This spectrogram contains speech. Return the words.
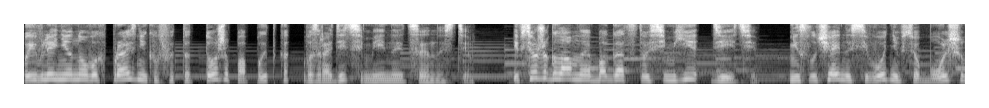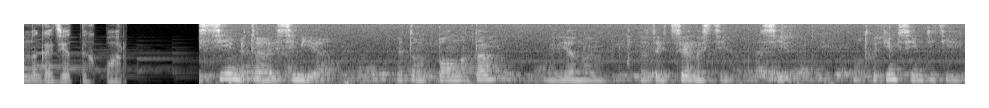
Появление новых праздников – это тоже попытка возродить семейные ценности. И все же главное богатство семьи – дети. Не случайно сегодня все больше многодетных пар. Семь – это семья. Это вот полнота, наверное, этой ценности семь. Вот хотим семь детей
